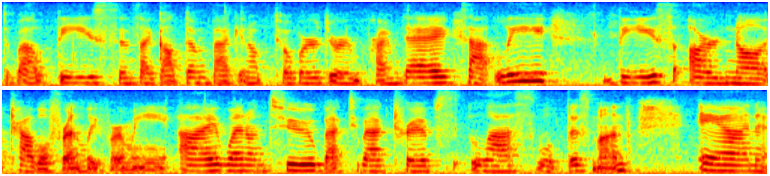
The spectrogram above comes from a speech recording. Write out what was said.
about these since I got them back in October during Prime Day. Sadly, these are not travel friendly for me. I went on two back-to-back -back trips last, well, this month, and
